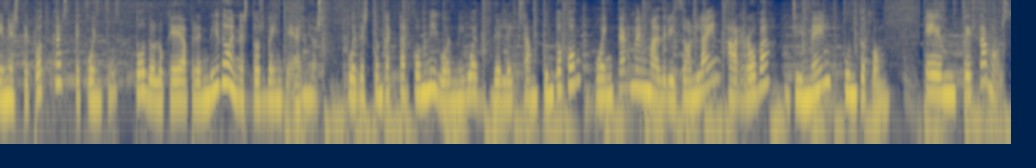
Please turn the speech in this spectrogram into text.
En este podcast te cuento todo lo que he aprendido en estos 20 años. Puedes contactar conmigo en mi web delexam.com o en carmenmadridonline.gmail.com. ¡Empezamos!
